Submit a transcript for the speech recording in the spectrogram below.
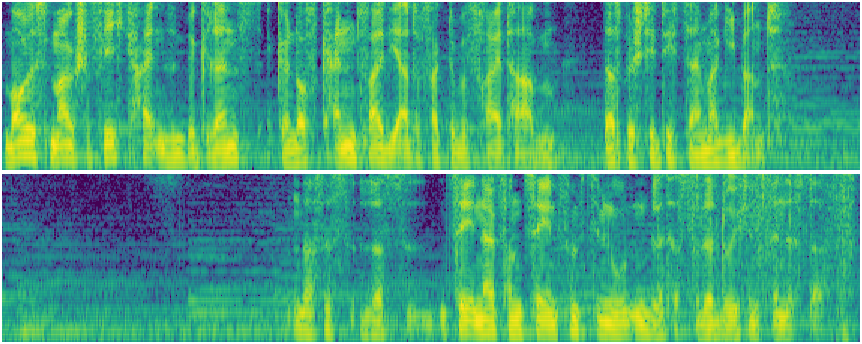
Morris magische Fähigkeiten sind begrenzt, er könnte auf keinen Fall die Artefakte befreit haben. Das bestätigt sein Magieband. Und das ist, das 10, innerhalb von 10, 15 Minuten blätterst du da durch und findest das.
